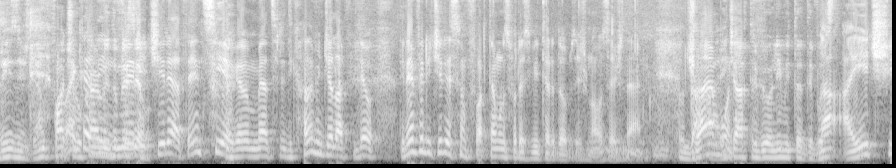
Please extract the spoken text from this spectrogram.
de ani face lucrarea lui Dumnezeu. fericire, atenție, că mi-ați ridicat minge la fileu. Din nefericire sunt foarte mulți presbiteri de 80-90 de ani. Da, aici ar trebui o limită de vârstă. Da, aici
